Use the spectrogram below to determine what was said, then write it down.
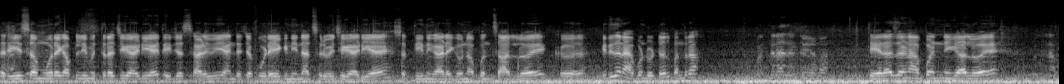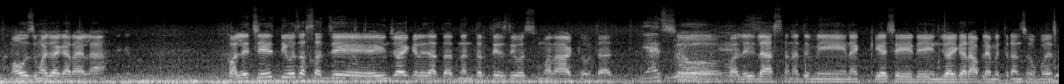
तर ही समोर एक आपली मित्राची गाडी आहे तेजस साळवी आणि त्याच्या पुढे एक निनाद सुर्वेची गाडी आहे. अशा तीन गाड्या घेऊन आपण चाललो आहे किती जण आहे आपण टोटल पंधरा? पंधरा जण. तेरा. जण आपण निघालो आहे मौज मजा करायला. कॉलेजचे हेच दिवस असतात जे एन्जॉय केले जातात नंतर तेच दिवस तुम्हाला आठवतात. सो कॉलेजला असताना तुम्ही नक्की असे डे एन्जॉय करा आपल्या मित्रांसोबत.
